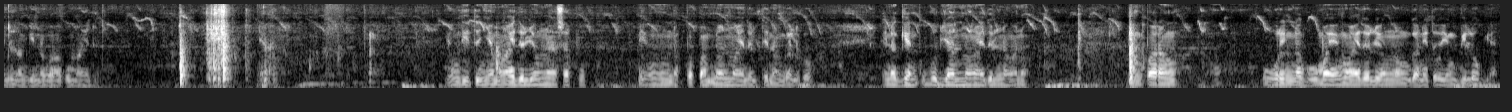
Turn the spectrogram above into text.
yan lang ginawa ko mga idol. Yan. Yung dito niya mga idol, yung nasa po, yung nagpapump noon mga idol, tinanggal ko. Nilagyan ko po dyan mga idol ng ano, yung parang uring na guma yung mga idol, yung ganito, yung bilog yan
